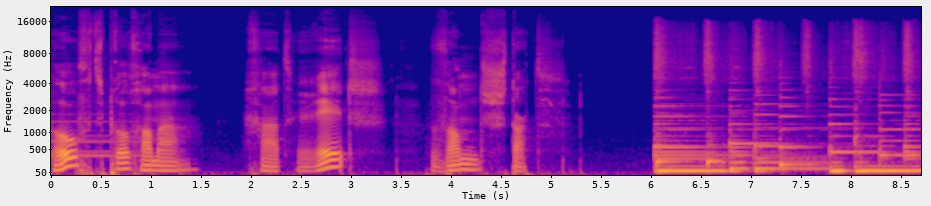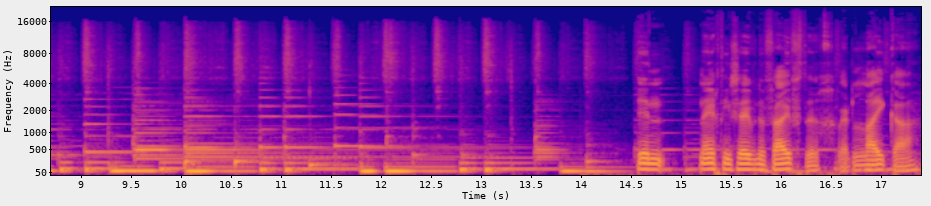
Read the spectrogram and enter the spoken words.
Hoofdprogramma gaat reeds van start. In 1957 werd Laika,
